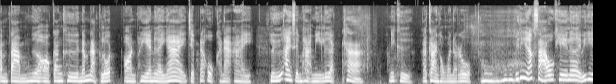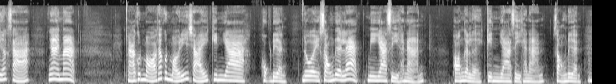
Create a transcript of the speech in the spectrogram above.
ต่ำๆเหงื่อออกกลางคืน น้ำหนักลด อ่อนเพลียเหนื่อยง่าย เจ็บหน้าอกขณะไอ หรือไอเสมหะมีเลือดค่ะ นี่คืออาการของวัณโรคโอ้วิธีรักษาโอเคเลย วิธีรักษาง่ายมาก หาคุณหมอถ้าคุณหมอวินิจฉัยกินยา 6 เดือน โดย 2 เดือนแรกมียาสี่ขนาน พร้อมกันเลย กินยาสี่ขนาน 2 เดือนอื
